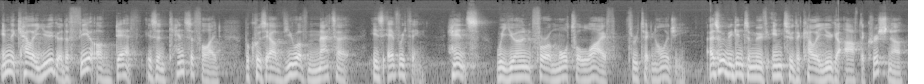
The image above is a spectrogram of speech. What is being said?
In the Kali Yuga, the fear of death is intensified because our view of matter is everything. Hence, we yearn for a mortal life through technology. As we begin to move into the Kali Yuga after Krishna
